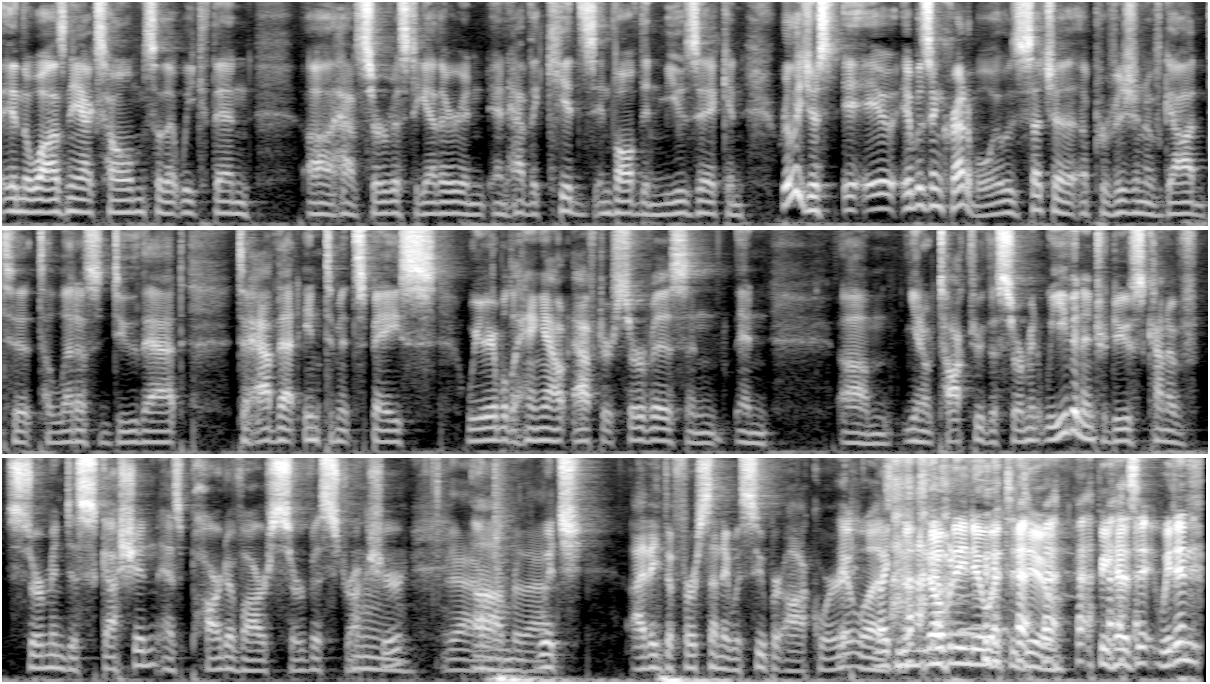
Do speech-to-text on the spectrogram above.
in the Wozniak's home, so that we could then. Uh, have service together and, and have the kids involved in music and really just it, it, it was incredible it was such a, a provision of god to, to let us do that to have that intimate space we were able to hang out after service and and um, you know talk through the sermon we even introduced kind of sermon discussion as part of our service structure yeah, I um, remember that. which i think the first sunday was super awkward It was. like no, nobody knew what to do because it, we didn't.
